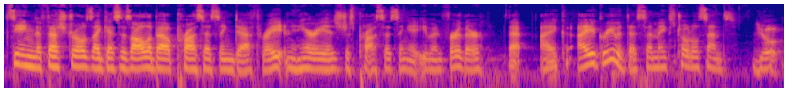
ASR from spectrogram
seeing the Thestrals, I guess, is all about processing death, right? And here he is just processing it even further. That I, I agree with this. That makes total sense. Yup.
